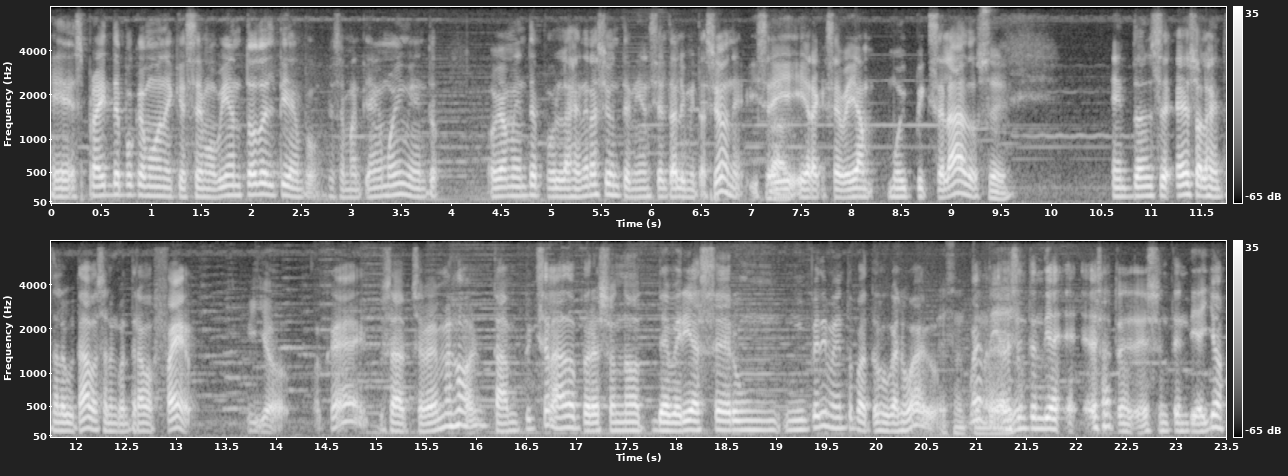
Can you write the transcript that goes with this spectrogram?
eh, sprites de Pokémon que se movían todo el tiempo, que se mantenían en movimiento, obviamente por la generación tenían ciertas limitaciones y, se, Claro. era que se veían muy pixelados. Sí. Entonces eso a la gente no le gustaba, se lo encontraba feo. Y yo, ok, o sea, se ve mejor, tan pixelado, pero eso no debería ser un, un impedimento para tu jugar el juego. Eso Bueno, eso entendía, eh, exacto, eso entendía yo.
